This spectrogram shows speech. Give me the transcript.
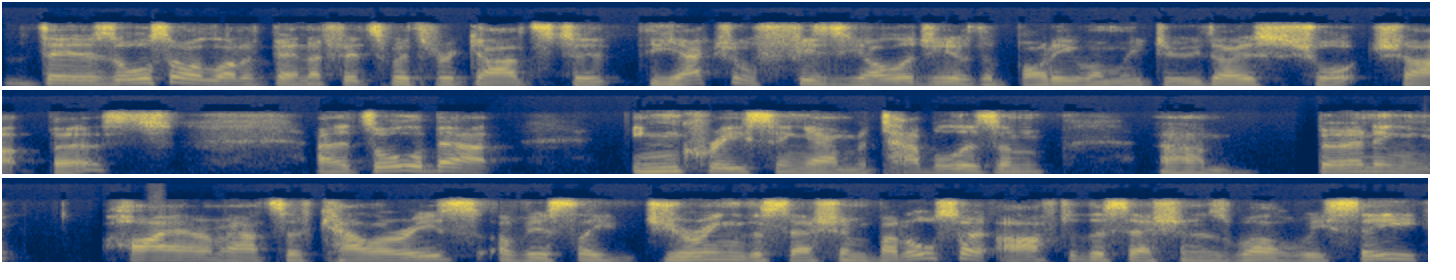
there's also a lot of benefits with regards to the actual physiology of the body when we do those short, sharp bursts. And it's all about increasing our metabolism, um, burning higher amounts of calories, obviously during the session, but also after the session as well. We see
